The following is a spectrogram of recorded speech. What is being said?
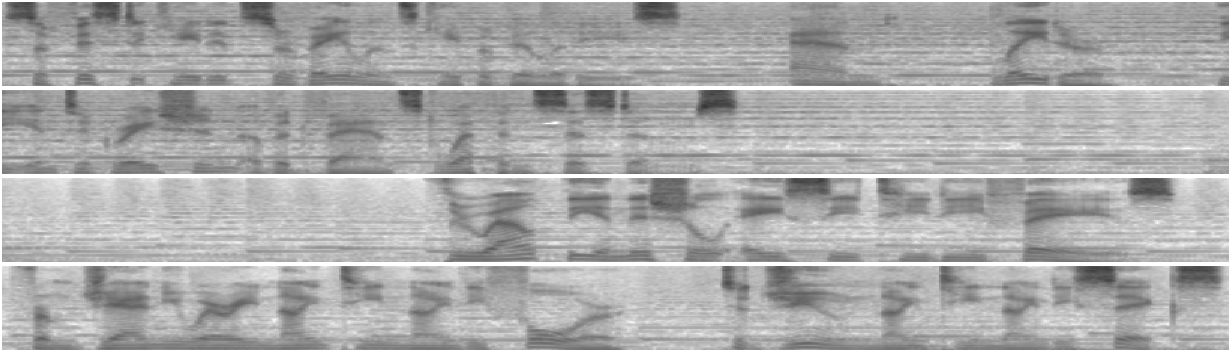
sophisticated surveillance capabilities, and, later, the integration of advanced weapon systems. Throughout the initial ACTD phase, from January 1994 to June 1996,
